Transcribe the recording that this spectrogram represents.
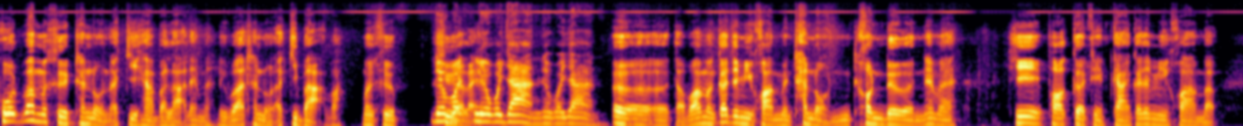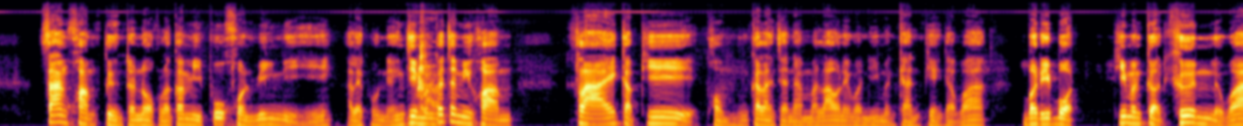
พูดว่ามันคือถนนอากิฮาบาระได้ไหมหรือว่าถนนอากิบะวะมันคือเรียกชื่อว่าอะไรเรียกว่าย่านเรียกว่าย่านเออเออเออแต่ว่ามันก็จะมีความเป็นถนนคนเดินใช่ไหมที่พอเกิดเหตุการณ์ก็จะมีความแบบสร้างความตื่นตระหนก แล้วก็มีผู้คนวิ่งหนีอะไรพวกเนี้ยจริงๆมันครับก็จะมีความ คล้ายกับที่ผมกำลังจะนำมาเล่าในวันนี้เหมือนกันเพียงแต่ว่าบริบทที่มันเกิดขึ้นหรือว่า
